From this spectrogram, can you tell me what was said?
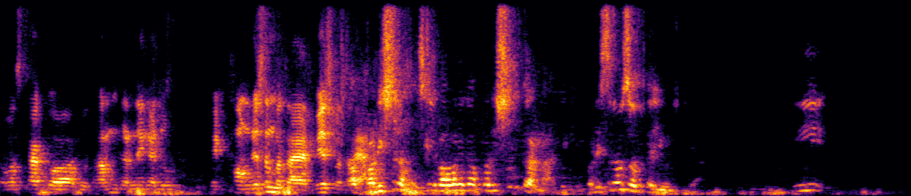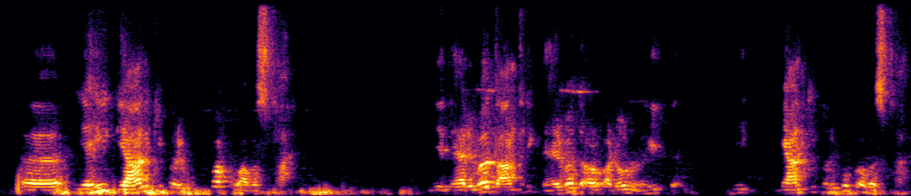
अवस्था को जो धारण करने का जो एक फाउंडेशन बताया बेस बताया। परिश्रम इसलिए बाबा ने कहा परिश्रम करना देखिए परिश्रम शब्द का यूज़ किया। कि यही ज्ञान की परिपक्व अवस्था है। ये धैर्यवत आंतरिक धैर्यवत और अडोल रहित ज्ञान की परिपक्व अवस्था है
